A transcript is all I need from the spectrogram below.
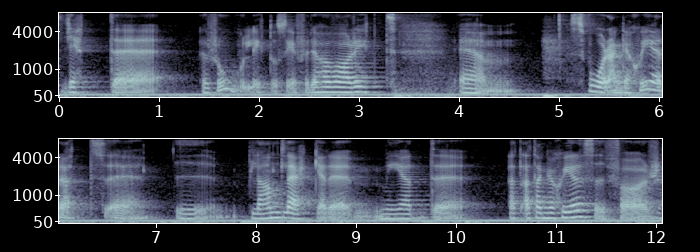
jätteroligt att se för det har varit eh, svårengagerat eh, i, bland läkare med eh, att, att engagera sig för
